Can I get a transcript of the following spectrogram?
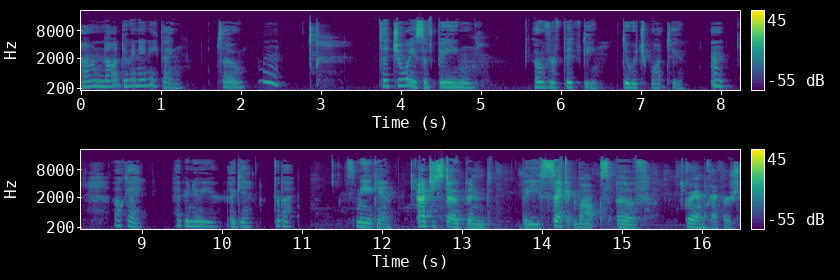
I'm not doing anything. So, hmm, the joys of being over 50. Do what you want to. Mm. Okay. Happy New Year again. Goodbye. It's me again. I just opened the second box of graham crackers.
